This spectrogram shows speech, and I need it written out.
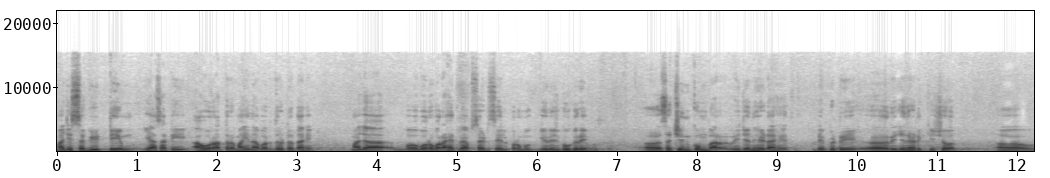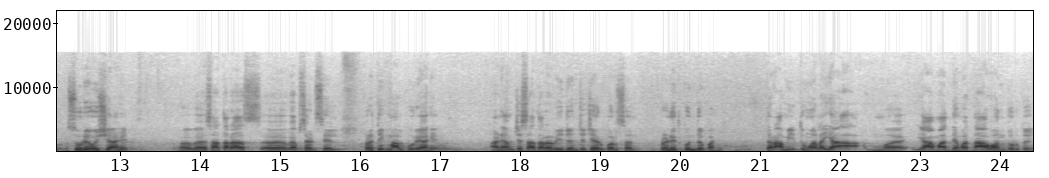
माझी सगळी टीम यासाठी अहोरात्र महिनाभर झटत आहे. माझ्या ब बरोबर आहेत वेबसाईट सेल प्रमुख गिरीश घुगरे. सचिन कुंभार रिजन हेड आहेत. Deputy region head Kishor. Suryavanshi आहेत. सातारा स- वेबसाईट सेल प्रतीक मालपुरे आहेत आणि आमचे सातारा रिजनचे चेअरपर्सन प्रणित कुंदप आहेत. तर आम्ही तुम्हाला या म या माध्यमातून आवाहन करतो आहे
